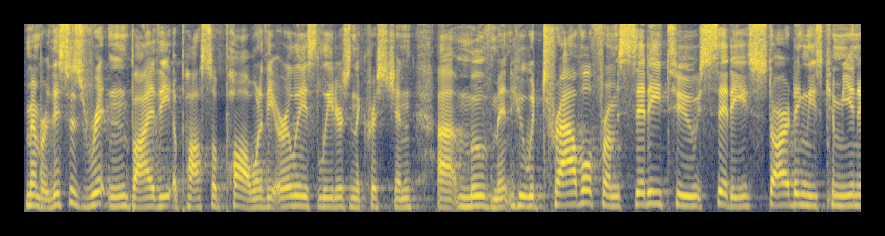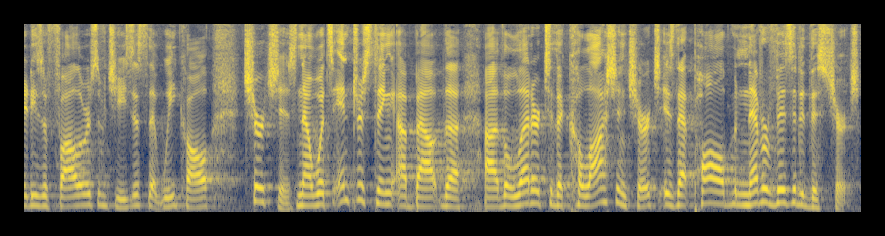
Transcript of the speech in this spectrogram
Remember, this is written by the Apostle Paul, one of the earliest leaders in the Christian uh, movement, who would travel from city to city, starting these communities of followers of Jesus that we call churches. Now, what's interesting about the, uh, the letter to the Colossian church is that Paul never visited this church.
